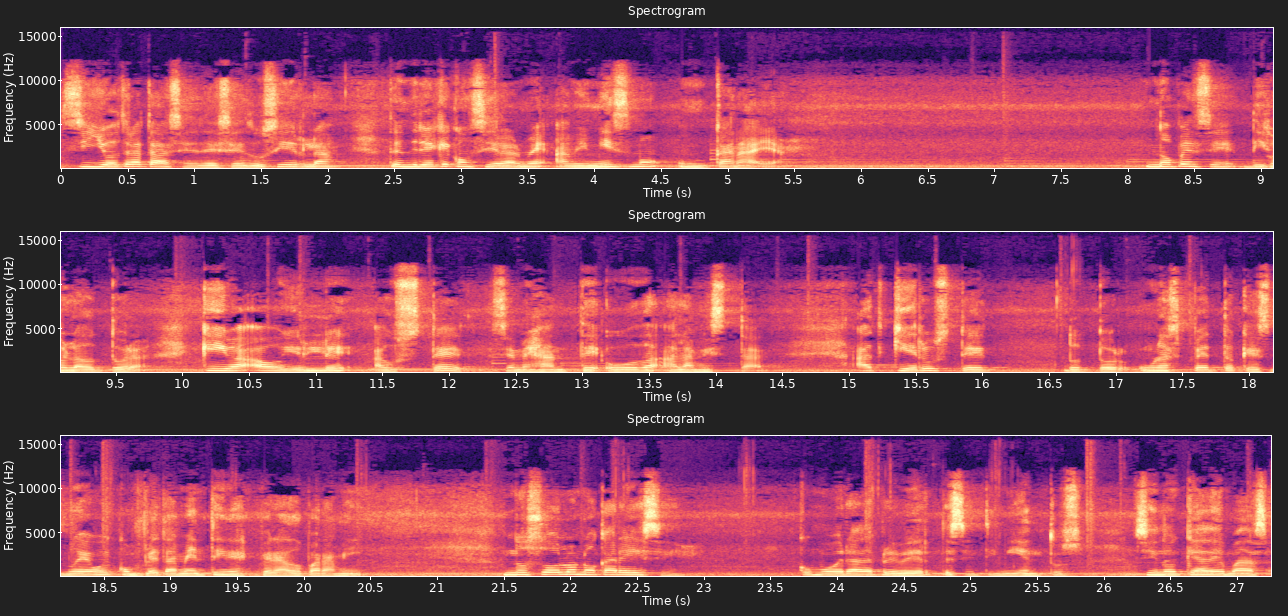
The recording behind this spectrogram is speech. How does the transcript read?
Si yo tratase de seducirla, tendría que considerarme a mí mismo un canalla. No pensé, dijo la doctora, que iba a oírle a usted semejante oda a la amistad. Adquiere usted, doctor, un aspecto que es nuevo y completamente inesperado para mí. No solo no carece, como era de prever, de sentimientos, sino que además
